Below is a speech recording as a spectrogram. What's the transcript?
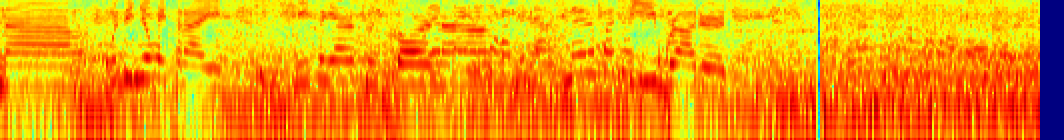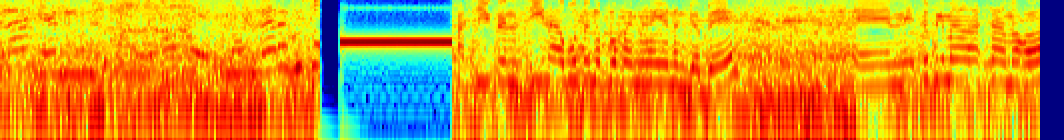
na pwede nyong itry. Dito yan sa store ng Tea Brothers. Gusto you can see, naabutan na po kami ngayon ng gabi. And ito po yung mga kasama ko.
